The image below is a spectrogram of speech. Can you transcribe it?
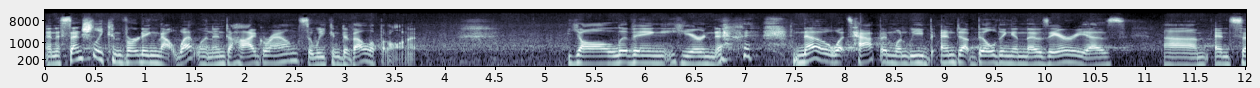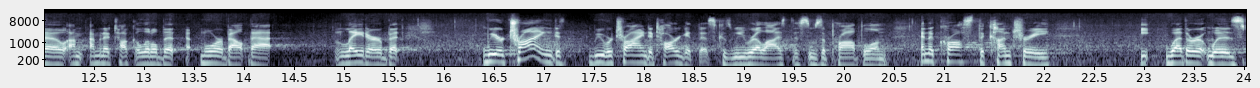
and essentially converting that wetland into high ground so we can develop it on it. y'all living here know what's happened when we end up building in those areas. Um, and so I'm, I'm going to talk a little bit more about that later. But we were trying to we were trying to target this because we realized this was a problem. And across the country, whether it was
